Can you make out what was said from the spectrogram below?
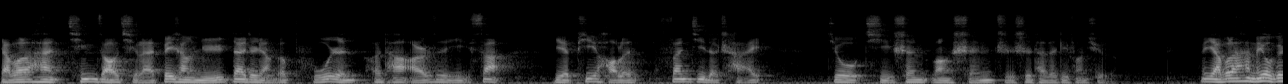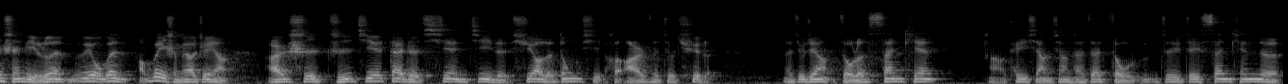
亚伯拉罕清早起来，背上驴，带着两个仆人和他儿子以撒，也劈好了翻祭的柴，就起身往神指示他的地方去了。那亚伯拉罕没有跟神理论，没有问啊为什么要这样，而是直接带着献祭的需要的东西和儿子就去了。那就这样走了三天，啊，可以想象他在走这这三天的。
